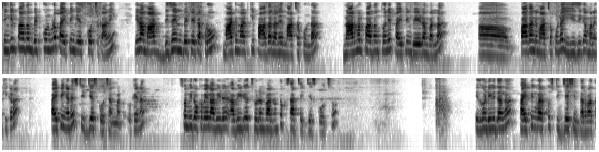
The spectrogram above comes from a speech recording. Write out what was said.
సింగిల్ పాదం పెట్టుకొని కూడా పైపింగ్ వేసుకోవచ్చు కానీ ఇలా మా డిజైన్ పెట్టేటప్పుడు మాటి మాటికి పాదాలు అనేది మార్చకుండా నార్మల్ పాదంతోనే పైపింగ్ వేయడం వల్ల పాదాన్ని మార్చకుండా ఈజీగా మనకి ఇక్కడ పైపింగ్ అనేది స్టిచ్ చేసుకోవచ్చు అనమాట ఓకేనా? సో మీరు ఒకవేళ ఆ వీడియో ఆ వీడియో చూడని వాళ్ళు ఉంటే ఒకసారి చెక్ చేసుకోవచ్చు. ఇదిగోండి ఈ విధంగా పైపింగ్ వరకు స్టిచ్ చేసిన తర్వాత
